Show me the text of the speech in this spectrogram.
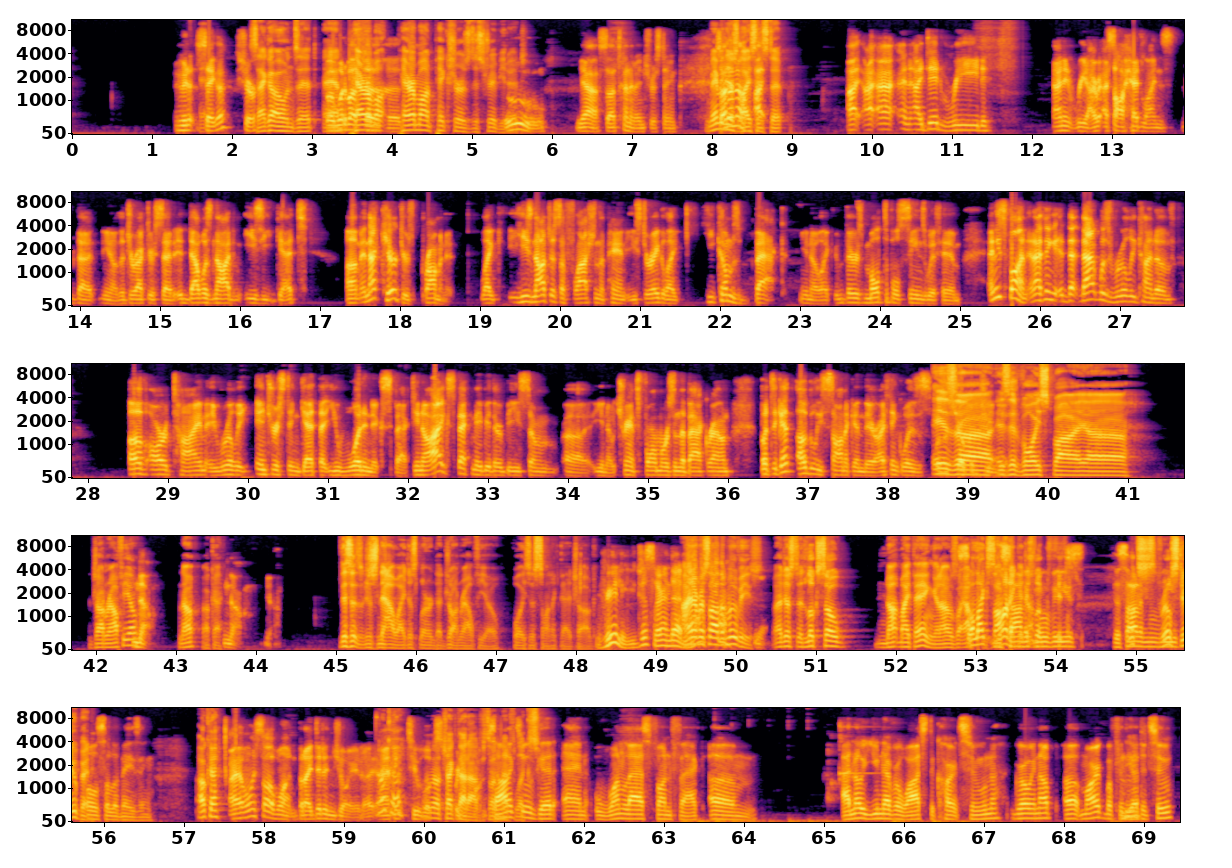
Who, Sega, sure. Sega owns it, But what about Paramount, the- Paramount Pictures distributed. Ooh, yeah. So that's kind of interesting. Maybe So they just know. I- licensed it. I, I, I and I did read. I didn't read. I, I saw headlines that you know the director said it, that was not an easy get, um, and that character's prominent. Like he's not just a flash in the pan Easter egg. Like he comes back. You know, like there's multiple scenes with him, and he's fun. And I think that that was really kind of of our time a really interesting get that you wouldn't expect. You know, I expect maybe there'd be some uh, you know Transformers in the background, but to get ugly Sonic in there, I think was, was Is uh is it voiced by uh Jean-Ralphio? No, No? Okay. no. This is just now I just learned that Jean-Ralphio voices Sonic the Hedgehog. Really? You just learned that? I now? never saw the Huh. movies. I just it looks so not my thing and I was like I So- like the Sonic. It Sonic looked- movies. The Sonic looks movies real stupid. also amazing. Okay. I only saw one, but I did enjoy it. I, I think two Well, looks. I'll check that out. fun. It's Sonic Netflix. 2 is good. And one last fun fact. Um I know you never watched the cartoon growing up, uh, Mark, but for the Mhm. other two,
